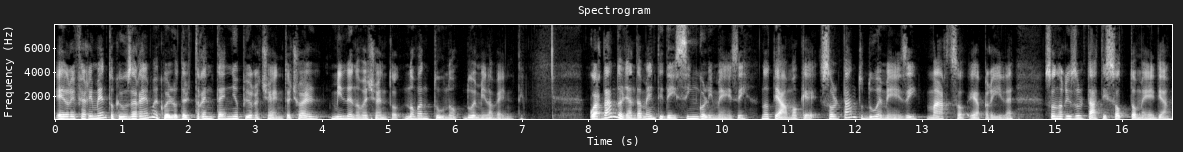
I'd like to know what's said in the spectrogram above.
e il riferimento che useremo è quello del trentennio più recente, cioè il 1991-2020. Guardando gli andamenti dei singoli mesi, notiamo che soltanto due mesi, marzo e aprile, sono risultati sotto media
